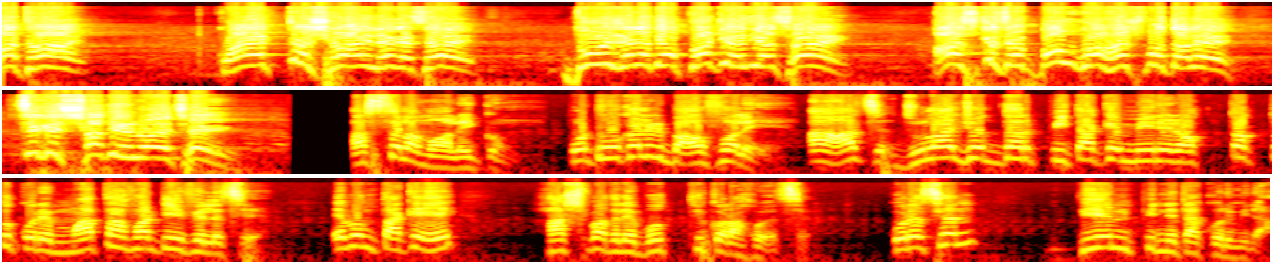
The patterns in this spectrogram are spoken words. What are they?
মাথায় কয়েকটা সেলাই লেগেছে, দুই জায়গা দিয়ে পাঠিয়ে দিয়েছে। আজকে সে বাউফল হাসপাতালে চিকিৎসাধীন রয়েছে। আসসালামু আলাইকুম। পটুয়াখালীর বাউফলে আজ জুলাই যোদ্ধার পিতাকে মেরে রক্তাক্ত করে মাথা ফাটিয়ে ফেলেছে এবং তাকে হাসপাতালে ভর্তি করা হয়েছে। করেছেন বিএনপি নেতাকর্মীরা।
